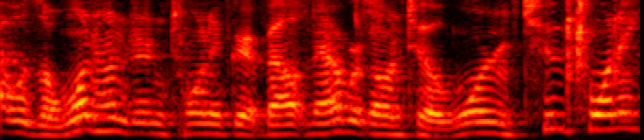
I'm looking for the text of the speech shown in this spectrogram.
That was a 120 grit belt. Now we're going to a Warren 220.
